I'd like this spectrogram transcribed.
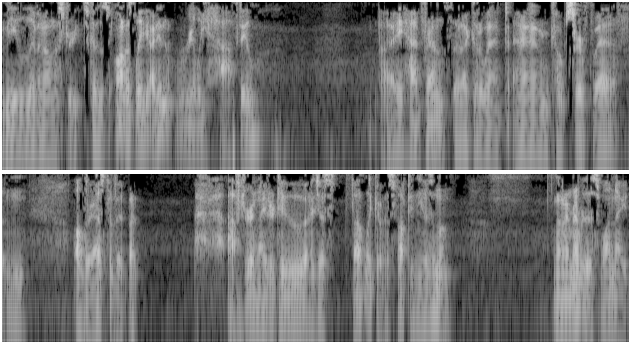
me living on the streets because honestly, I didn't really have to. I had friends that I could have went and couch surfed with and all the rest of it, but after a night or two, I just felt like I was fucking using them. And I remember this one night,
